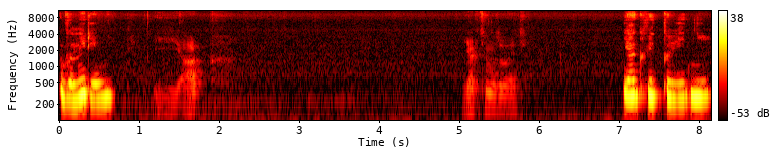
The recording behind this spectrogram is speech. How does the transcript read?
Вони рівні. Як? Як це називається? Як відповідні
